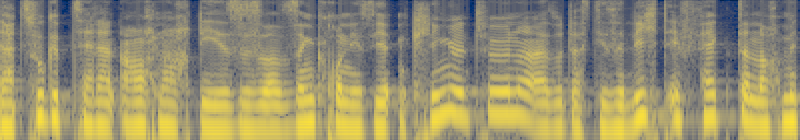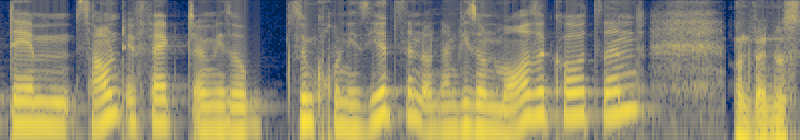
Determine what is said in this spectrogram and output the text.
Dazu gibt's ja dann auch noch diese synchronisierten Klingeltöne, also dass diese Lichteffekte noch mit dem Soundeffekt irgendwie so synchronisiert sind und dann wie so ein Morsecode sind. Und wenn du das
